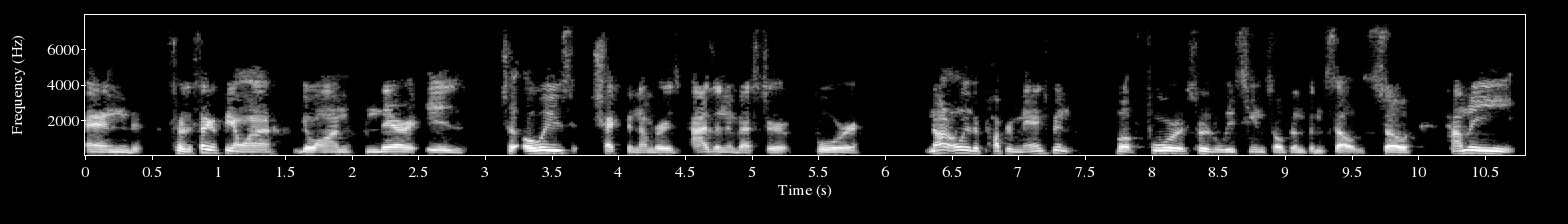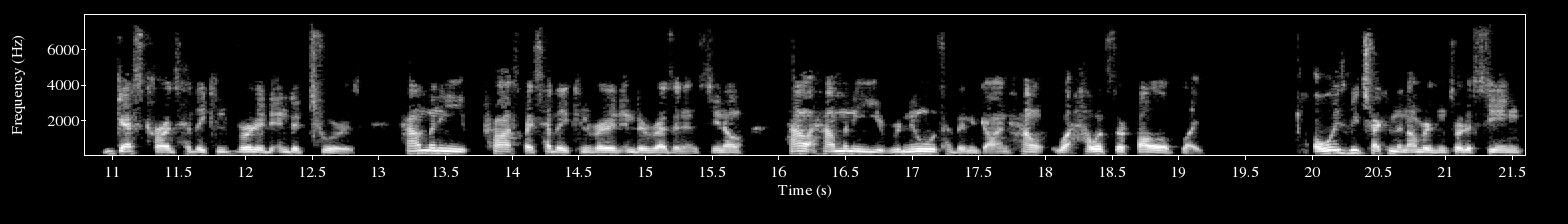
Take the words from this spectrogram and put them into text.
And so the second thing I want to go on from there is to always check the numbers as an investor for not only the property management, but for sort of the leasing consultant themselves. So how many guest cards have they converted into tours? How many prospects have they converted into residents? You know, how, how many renewals have been gone? How, what, how, what's their follow up like? Always be checking the numbers and sort of seeing,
